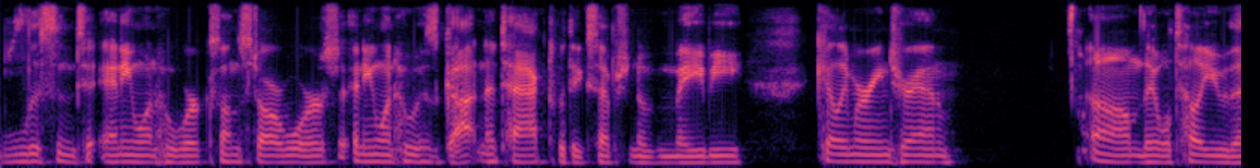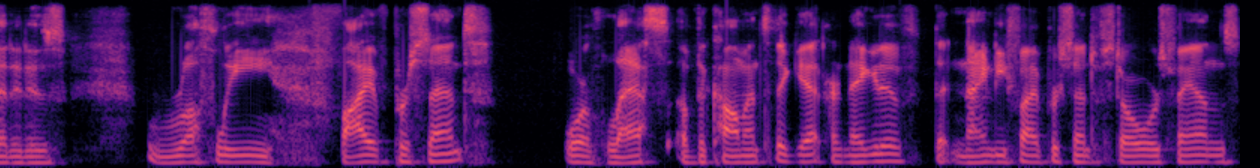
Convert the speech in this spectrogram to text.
listen to anyone who works on Star Wars anyone who has gotten attacked with the exception of maybe Kelly Marie Tran um, they will tell you that it is roughly 5% or less of the comments they get are negative that 95% of Star Wars fans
